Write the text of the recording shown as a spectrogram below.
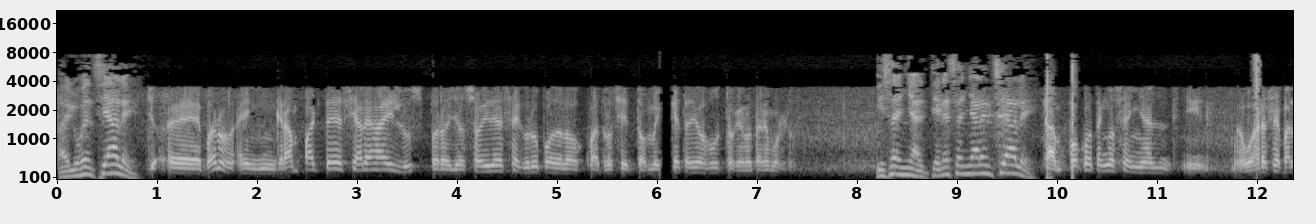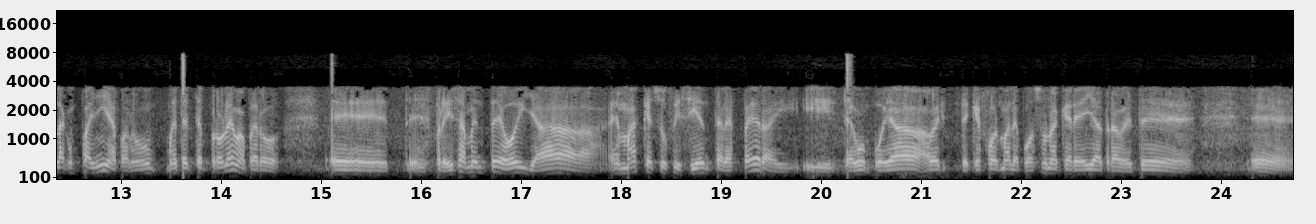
¿Hay luz en Ciales? Yo, eh, bueno, en gran parte de Ciales hay luz, pero yo soy de ese grupo de los 400 mil que te digo justo que no tenemos luz. ¿Y señal? ¿Tiene señal en Ciales? Tampoco tengo señal y me voy a reservar la compañía para no meterte en problemas, pero eh, precisamente hoy ya es más que suficiente la espera y, y tengo, voy a, a ver de qué forma le puedo hacer una querella a través de eh,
